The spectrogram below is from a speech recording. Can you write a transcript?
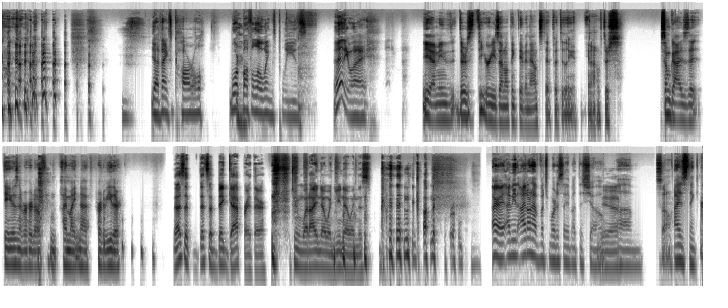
yeah, thanks, Carl. More buffalo wings, please. Anyway, Yeah, I mean, there's theories. I don't think they've announced it, but like, you know, if there's some guys that Dave has never heard of, and I might not have heard of either. That's a that's a big gap right there between what I know and you know in this in the comic world. all right. I mean, I don't have much more to say about this show. Yeah. Um, So I just think, I,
